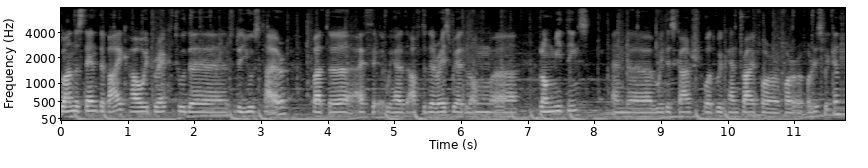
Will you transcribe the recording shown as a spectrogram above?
to understand the bike how it react to the to the used tire. But uh, I we had after the race we had long uh, long meetings and uh, we discussed what we can try for, for, for this weekend.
